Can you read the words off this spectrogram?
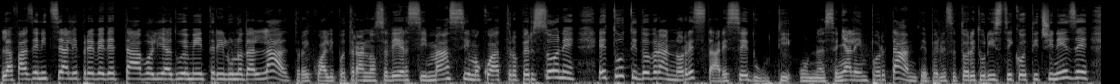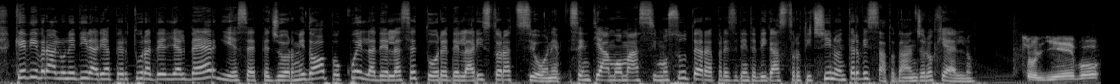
La fase iniziale prevede tavoli a due metri l'uno dall'altro, ai quali potranno sedersi massimo quattro persone e tutti dovranno restare seduti. Un segnale importante per il settore turistico ticinese che vivrà lunedì la riapertura degli alberghi e sette giorni dopo quella del settore della ristorazione. Sentiamo Massimo Suter, presidente di Gastro Ticino, intervistato da Angelo Chiello sollievo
